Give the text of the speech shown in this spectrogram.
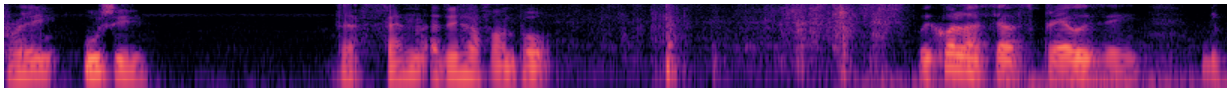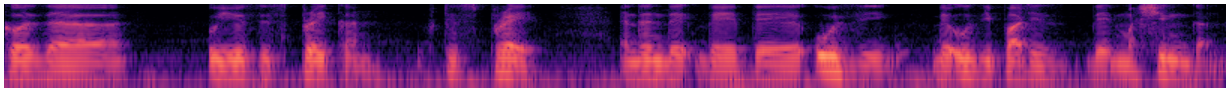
Spray Uzi. Hvad fanden er det her for en bog? We call ourselves Spray Uzi because uh, we use the spray can to spray, and then the, the, the Uzi, the Uzi part is the machine gun.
